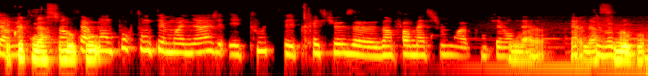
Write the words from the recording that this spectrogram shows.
Je te remercie sincèrement pour ton témoignage et toutes ces précieuses euh, informations euh, complémentaires. Merci, beaucoup.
